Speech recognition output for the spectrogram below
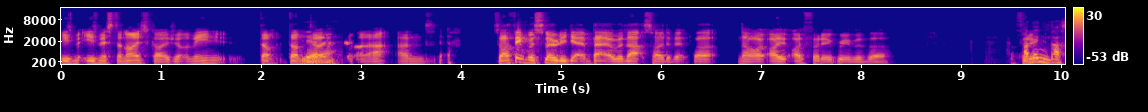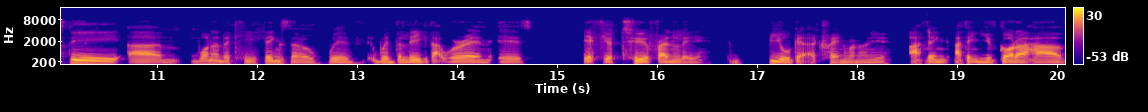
he's he's Mr. Nice Guy. Do you know what I mean? Don't don't yeah. like that. And so I think we're slowly getting better with that side of it. But no, I I fully agree with the. Uh, I, I think that's the um, one of the key things though with with the league that we're in is if you're too friendly, you'll get a train run on you. I think I think you've got to have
